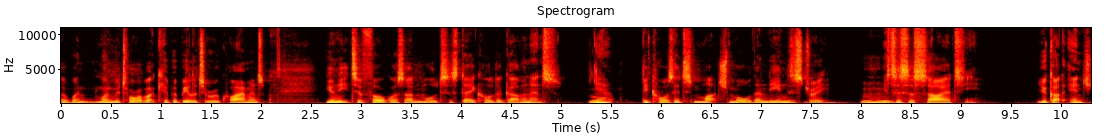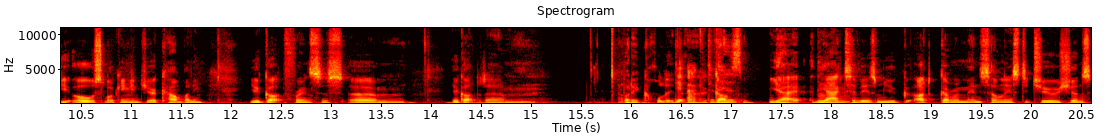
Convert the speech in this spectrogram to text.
uh, when, when we talk about capability requirements, you need to focus on multi stakeholder governance. Yeah. Because it's much more than the industry, mm-hmm. it's a society. You got NGOs looking into your company. You got, for instance, um, you got um, what do you call it? The uh, activism. yeah, the mm-hmm. activism. You got governmental institutions.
